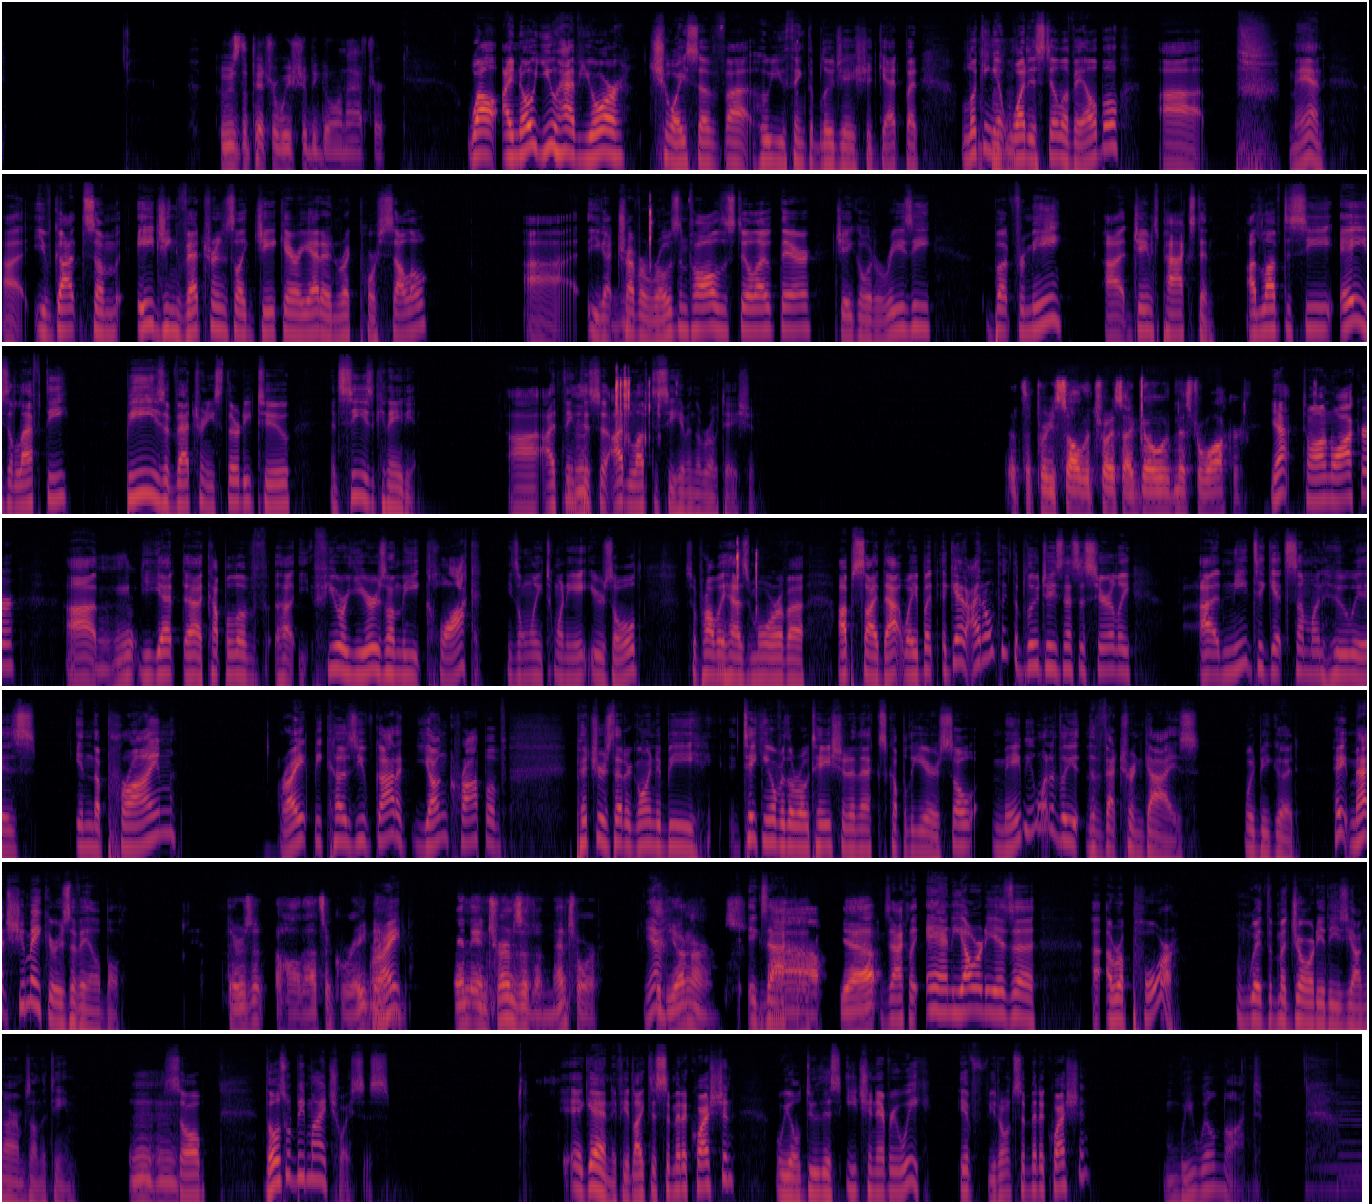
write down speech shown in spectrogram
Who's the pitcher we should be going after? Well, I know you have your choice of uh, who you think the Blue Jays should get, but looking at Mhm. what is still available, uh, man, uh, you've got some aging veterans like Jake Arrieta and Rick Porcello. Uh, you got Mhm. Trevor Rosenthal is still out there, Jake Odorizzi. But for me, uh, James Paxton. I'd love to see A, he's a lefty, B, he's a veteran, he's 32, and C, he's a Canadian. Uh, I think Mhm. this. I'd love to see him in the rotation. That's a pretty solid choice. I'd go with Mr. Walker. Yeah, Tom Walker. Uh, Mhm. you get a couple of uh, fewer years on the clock. He's only 28 years old, so probably has more of a upside that way. But again, I don't think the Blue Jays necessarily uh, need to get someone who is in the prime, right? Because you've got a young crop of pitchers that are going to be taking over the rotation in the next couple of years. So maybe one of the the veteran guys would be good. Hey, Matt Shoemaker is available. There's a oh, that's a great name. Right. And in terms of a mentor, Yeah, with young arms. Exactly. Wow. Yeah. exactly. And he already is a, a a rapport with the majority of these young arms on the team. hmm So those would be my choices. Again, if you'd like to submit a question, we'll do this each and every week. If you don't submit a question, we will not.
